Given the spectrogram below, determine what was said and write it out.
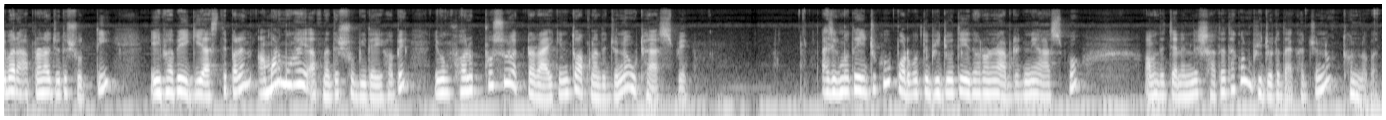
এবার আপনারা যদি সত্যি এইভাবে এগিয়ে আসতে পারেন, আমার মনে হয় আপনাদের সুবিধাই হবে এবং ফলপ্রসূ একটা রায় কিন্তু আপনাদের জন্য উঠে আসবে। আজকের মতো এইটুকু। পরবর্তী ভিডিওতে এই ধরনের আপডেট নিয়ে আসব। আমাদের চ্যানেলের সাথে থাকুন। ভিডিওটা দেখার জন্য ধন্যবাদ।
